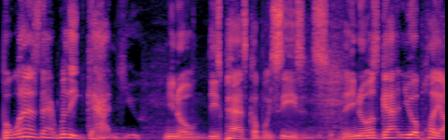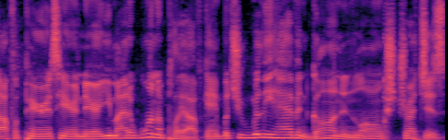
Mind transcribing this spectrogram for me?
But what has that really gotten you? You know, these past couple of seasons. You know, it's gotten you a playoff appearance here and there. You might have won a playoff game, but you really haven't gone in long stretches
